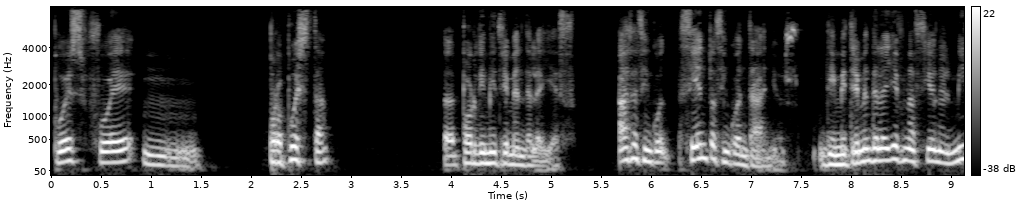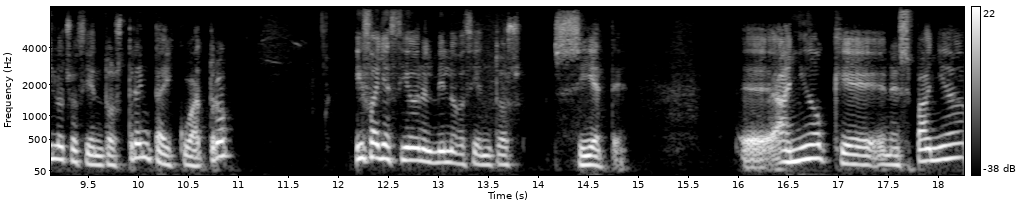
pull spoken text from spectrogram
pues fue mm, propuesta eh, por Dmitri Mendeleev hace 150 años. Dmitri Mendeleev nació en el 1834 y falleció en el 1907. Eh, año que en España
